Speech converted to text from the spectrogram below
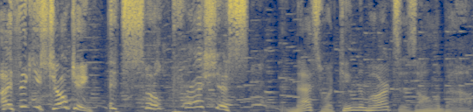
I think he's joking. It's so precious. And that's what Kingdom Hearts is all about.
